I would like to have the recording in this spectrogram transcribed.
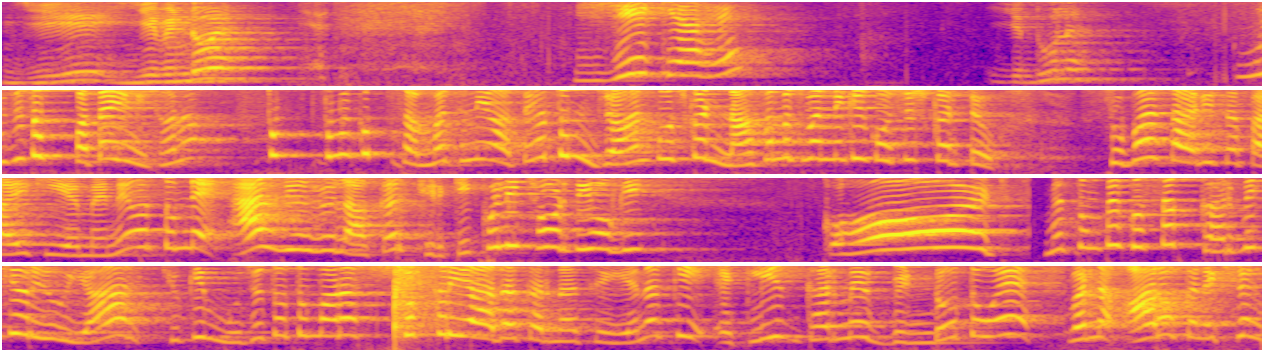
ये ये विंडो है? ये क्या है? ये धूल है। मुझे तो पता ही नहीं था ना। तुम तुम्हें कुछ समझ नहीं आता है तुम जानबूझकर ना समझ बनने की कोशिश करते हो? सुबह सारी सफ़ाई की है मैंने और तुमने एज यूजुअल आकर खिड़की खुली छोड़ दी होगी। गॉड! मैं तुम पे गुस्सा कर भी क्यों रही हूँ यार? क्योंकि मुझे तो तुम्हारा शुक्रिया अदा करना चाहिए ना कि एटलीस्ट घर में विंडो तो है वरना आरओ कनेक्शन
